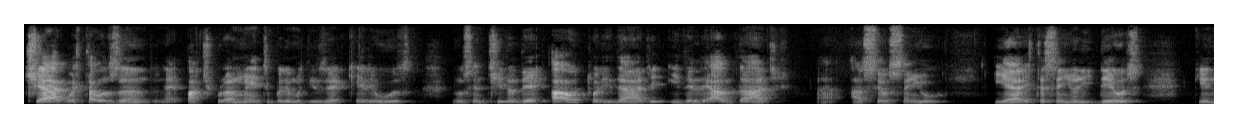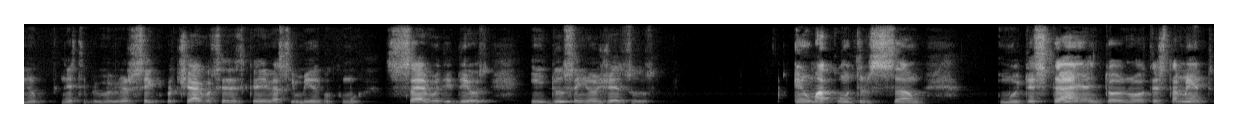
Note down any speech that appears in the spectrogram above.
Tiago está usando. Né? Particularmente, podemos dizer que ele usa no sentido de autoridade e de lealdade a, a seu Senhor. E a este Senhor e Deus, que no, neste primeiro versículo, Tiago se descreve a si mesmo como servo de Deus e do Senhor Jesus. É uma construção muito estranha em todo o Novo Testamento,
